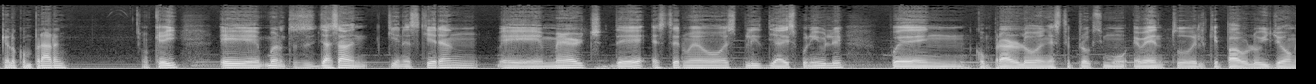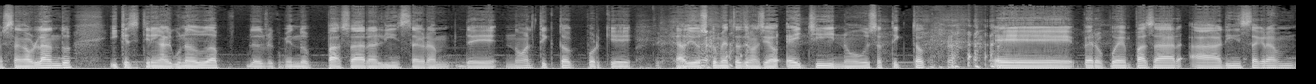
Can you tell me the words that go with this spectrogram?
que lo compraran. Ok, eh, bueno, entonces ya saben, quienes quieran eh, merch de este nuevo split ya disponible, pueden comprarlo en este próximo evento del que Pablo y John están hablando y que si tienen alguna duda les recomiendo pasar al Instagram de, no al TikTok porque Adiós Cometa es demasiado edgy y no usa TikTok, eh, pero pueden pasar al Instagram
